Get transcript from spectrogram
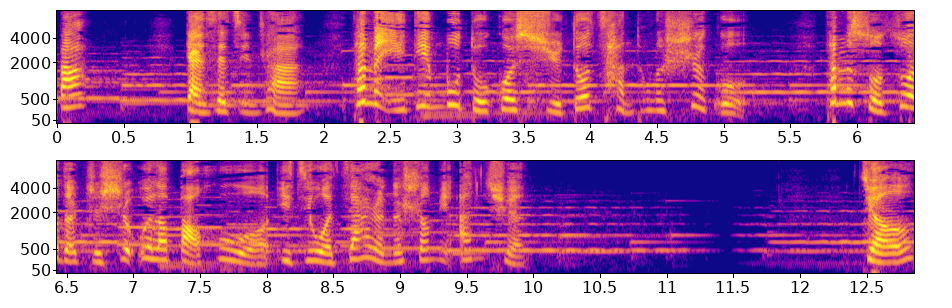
八，感谢警察，他们一定目睹过许多惨痛的事故，他们所做的只是为了保护我以及我家人的生命安全。九，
